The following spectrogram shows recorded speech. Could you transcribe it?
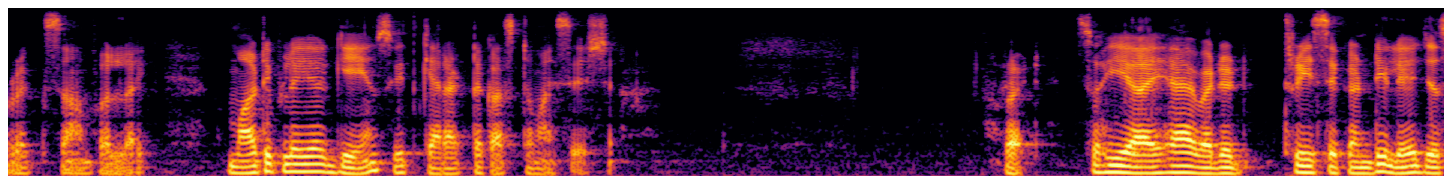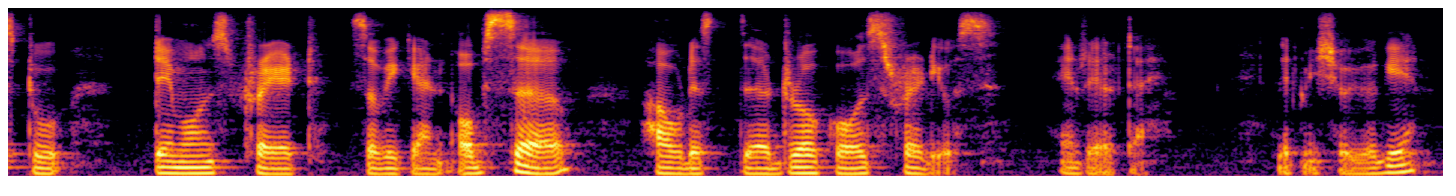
for example like multiplayer games with character customization right. So here I have added 3 second delay just to demonstrate so we can observe how does the draw calls reduce in real time. Let me show you again.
